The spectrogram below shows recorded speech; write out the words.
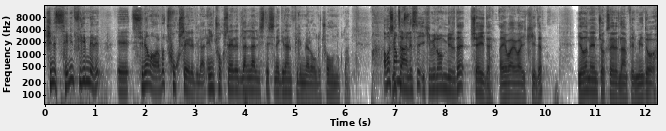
Şimdi senin filmlerin e, sinemalarda çok seyredilen, en çok seyredilenler listesine giren filmler oldu çoğunlukla. Ama sen Bir bu- tanesi 2011'de şeydi. Eyvah Eyvah 2'ydi. Yılın en çok seyredilen filmiydi o.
